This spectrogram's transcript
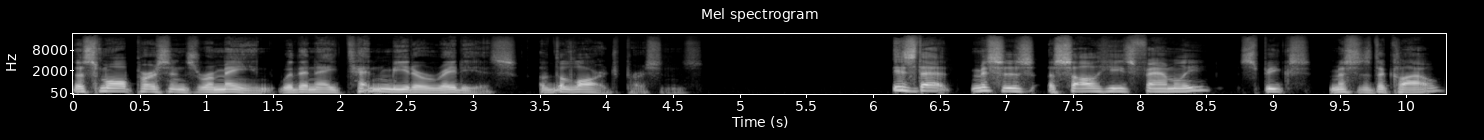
The small persons remain within a 10 meter radius of the large persons. Is that Mrs. Asalhi's family? speaks Mrs. De DeClow.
